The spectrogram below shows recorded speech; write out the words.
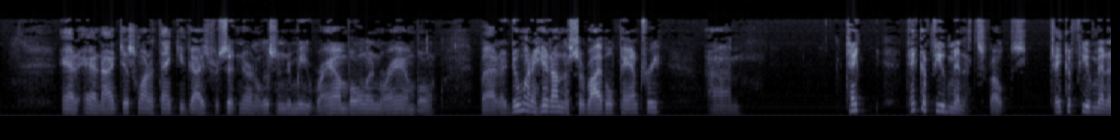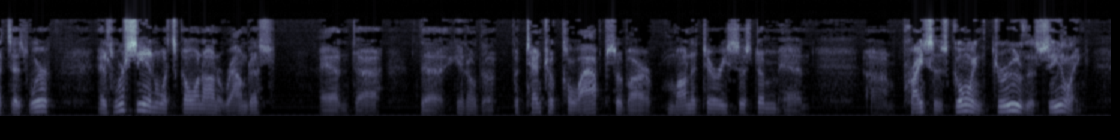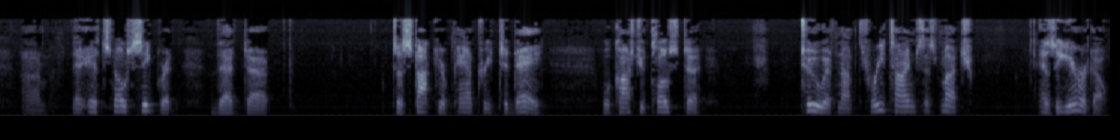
and and I just want to thank you guys for sitting there and listening to me ramble and ramble. But I do want to hit on the survival pantry. Um, take take a few minutes, folks. Take a few minutes as we're as we're seeing what's going on around us, and uh, the you know the potential collapse of our monetary system and um, prices going through the ceiling. Um, it's no secret that uh, to stock your pantry today will cost you close to two, if not three times as much as a year ago.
